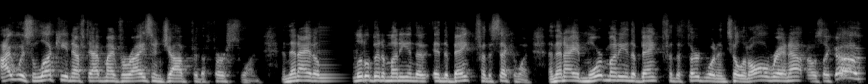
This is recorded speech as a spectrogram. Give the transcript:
I was lucky enough to have my Verizon job for the first one, and then I had a little bit of money in the in the bank for the second one, and then I had more money in the bank for the third one until it all ran out. And I was like, oh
